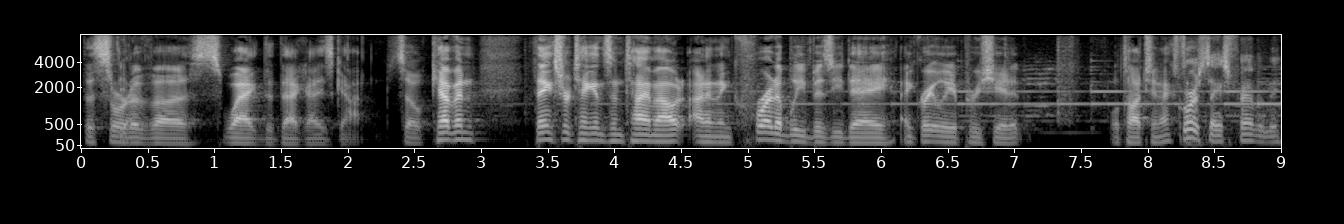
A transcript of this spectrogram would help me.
the sort of uh, swag that that guy's got. So, Kevin, thanks for taking some time out on an incredibly busy day. I greatly appreciate it. We'll talk to you next Of course, time. thanks for having me.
